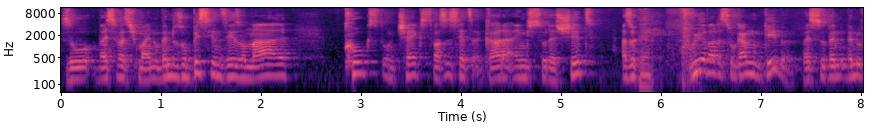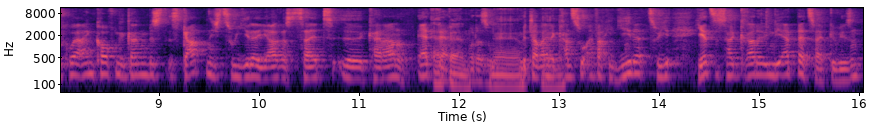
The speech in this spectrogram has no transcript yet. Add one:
So, weißt du, was ich meine? Und wenn du so ein bisschen saisonal guckst und checkst, was ist jetzt gerade eigentlich so der Shit, also ja. früher war das so gang und gäbe. Weißt du, wenn, wenn du früher einkaufen gegangen bist, es gab nicht zu jeder Jahreszeit, äh, keine Ahnung, Erdbeeren, Erdbeeren. oder so. Ja, ja. Mittlerweile kannst du einfach jeder, zu je, jetzt ist halt gerade irgendwie Erdbeerzeit gewesen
